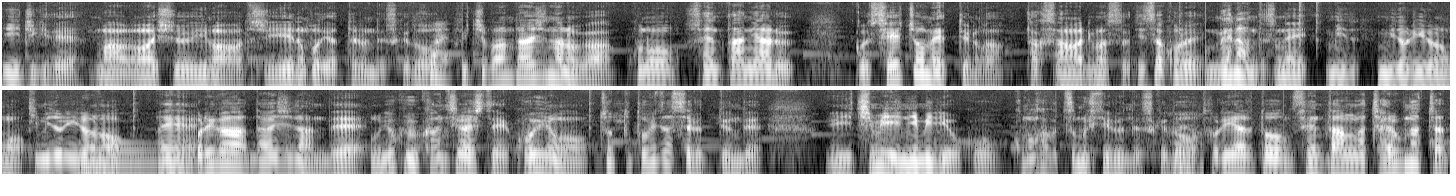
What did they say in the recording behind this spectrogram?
いい時期でまあ毎週今私家の方でやってるんですけど、はい。一番大事なのがこの先端にあるこれ成長芽っていうのがたくさんあります。実はこれ芽なんですね。み緑色の黄緑色の。ええ。これが大事なんでよく勘違いしてこういうのをちょっと飛び出せるっていうんで1ミリ2ミリをこう細かく潰しているんですけど、はい。それやると先端が茶色くなっちゃう。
